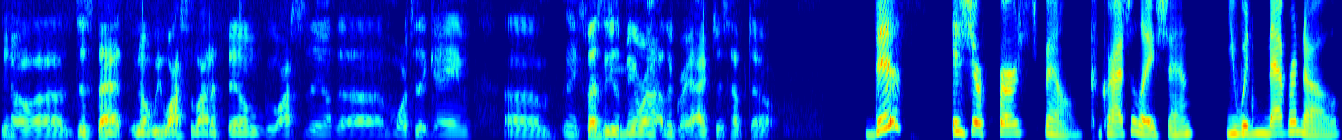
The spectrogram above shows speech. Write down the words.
you know, uh, just that. You know, we watched a lot of film. We watched, you know, the uh, More Than a Game, um, and especially just being around other great actors helped out. This is your first film. Congratulations. You would never know.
